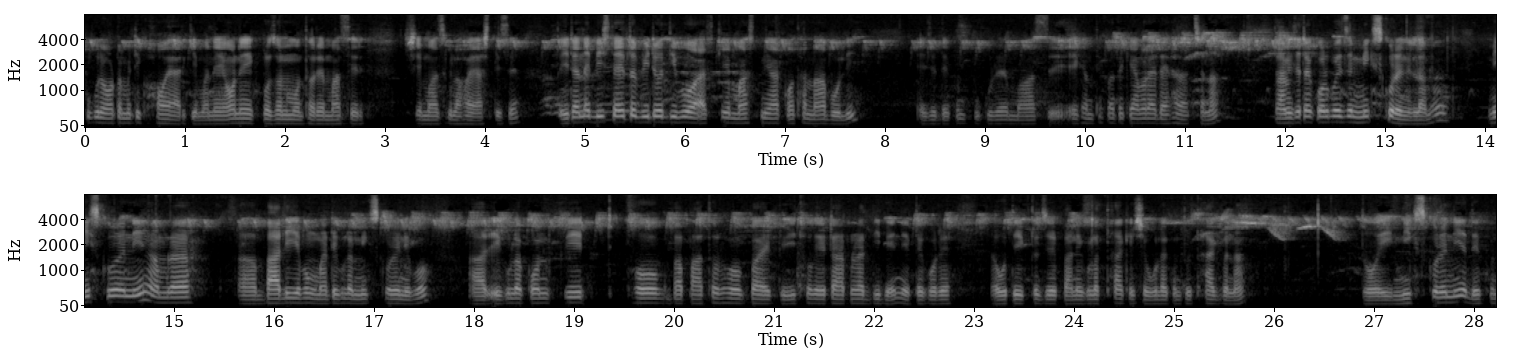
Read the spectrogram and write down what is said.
পুকুরে অটোমেটিক হয় আর কি মানে অনেক প্রজন্ম ধরে মাছের সে মাছগুলো হয় আসতেছে। তো এটা নিয়ে বিস্তারিত ভিডিও দিব। আজকে মাছ নিয়ে আর কথা না বলি। এই যে দেখুন পুকুরের মাছ এখান থেকে হয়তো ক্যামেরায় দেখা যাচ্ছে না। তো আমি যেটা করব এই যে মিক্স করে নিলাম হ্যাঁ? মিক্স করে নিয়ে আমরা বালি এবং মাটিগুলো মিক্স করে নেব। আর এগুলো কনক্রিট হোক বা পাথর হোক বা একটু ইট হোক, এটা আপনারা দিবেন। এতে করে অতিরিক্ত যে পানিগুলো থাকে, সেগুলো কিন্তু থাকবে না। তো এই মিক্স করে নিয়ে দেখুন,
